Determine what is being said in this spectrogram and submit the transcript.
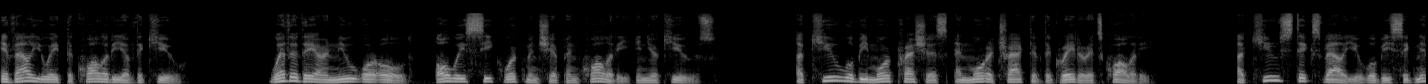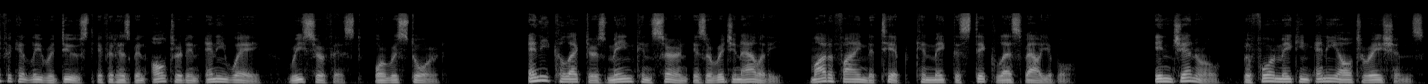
Evaluate the quality of the cue. Whether they are new or old, always seek workmanship and quality in your cues. A cue will be more precious and more attractive the greater its quality. A cue stick's value will be significantly reduced if it has been altered in any way, resurfaced, or restored. Any collector's main concern is originality, modifying the tip can make the stick less valuable. In general, before making any alterations,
